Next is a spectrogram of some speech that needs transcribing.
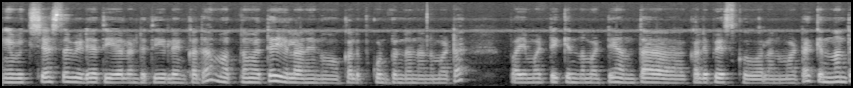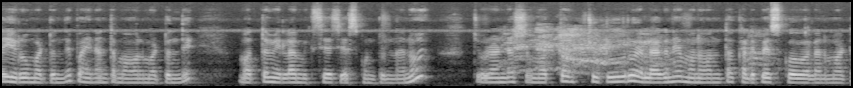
ఇంక మిక్స్ చేస్తే వీడియో తీయాలంటే తీయలేం కదా మొత్తం అయితే ఇలా నేను కలుపుకుంటున్నాను అనమాట పై మట్టి కింద మట్టి అంతా కలిపేసుకోవాలన్నమాట. కిందంతా ఎరువు మట్టి ఉంది పైన అంతా మామూలు మట్టి ఉంది. మొత్తం ఇలా మిక్స్ చేసేసుకుంటున్నాను. చూడండి అసలు మొత్తం చుట్టూరు ఎలాగనే మనం అంతా కలిపేసుకోవాలన్నమాట.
